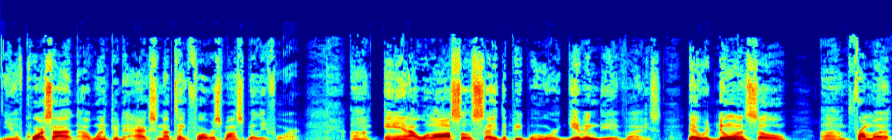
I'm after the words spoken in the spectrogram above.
you know of course I, I went through the action i take full responsibility for it um, and i will also say the people who were giving the advice they were doing so um, from a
